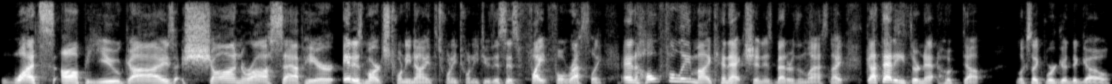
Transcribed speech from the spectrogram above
What's up, you guys? Sean Ross Sapp here. It is March 29th, 2022. This is Fightful Wrestling, and hopefully my connection is better than last night. Got that Ethernet hooked up. Looks like we're good to go.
